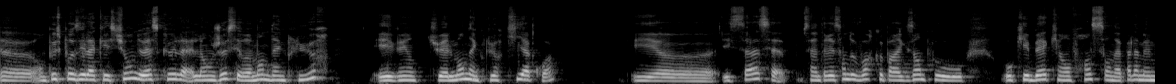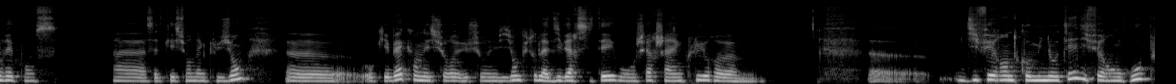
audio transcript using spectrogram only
euh, on peut se poser la question de est-ce que l'enjeu, c'est vraiment d'inclure et éventuellement d'inclure qui à quoi? Et, euh, et, ça, c'est intéressant de voir que par exemple au, au, Québec et en France, on n'a pas la même réponse cette question d'inclusion. au Québec, on est sur, une vision plutôt de la diversité où on cherche à inclure différentes communautés, différents groupes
